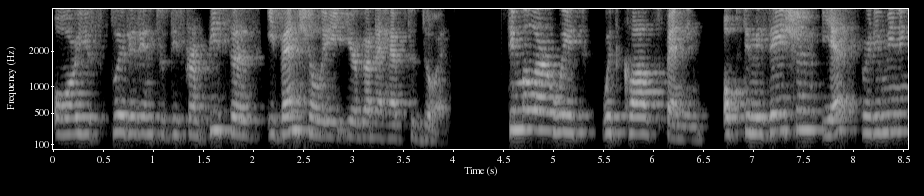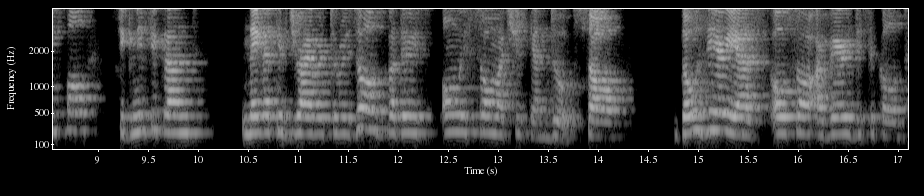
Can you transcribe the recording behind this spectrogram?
or you split it into different pieces, eventually you're going to have to do it. Similar with, with cloud spending. Optimization, yes, pretty meaningful, significant negative driver to results, but there is only so much you can do. So those areas also are very difficult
